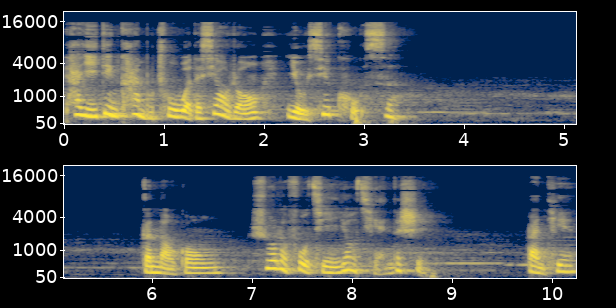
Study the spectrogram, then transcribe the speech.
他一定看不出我的笑容有些苦涩。跟老公说了父亲要钱的事，半天，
